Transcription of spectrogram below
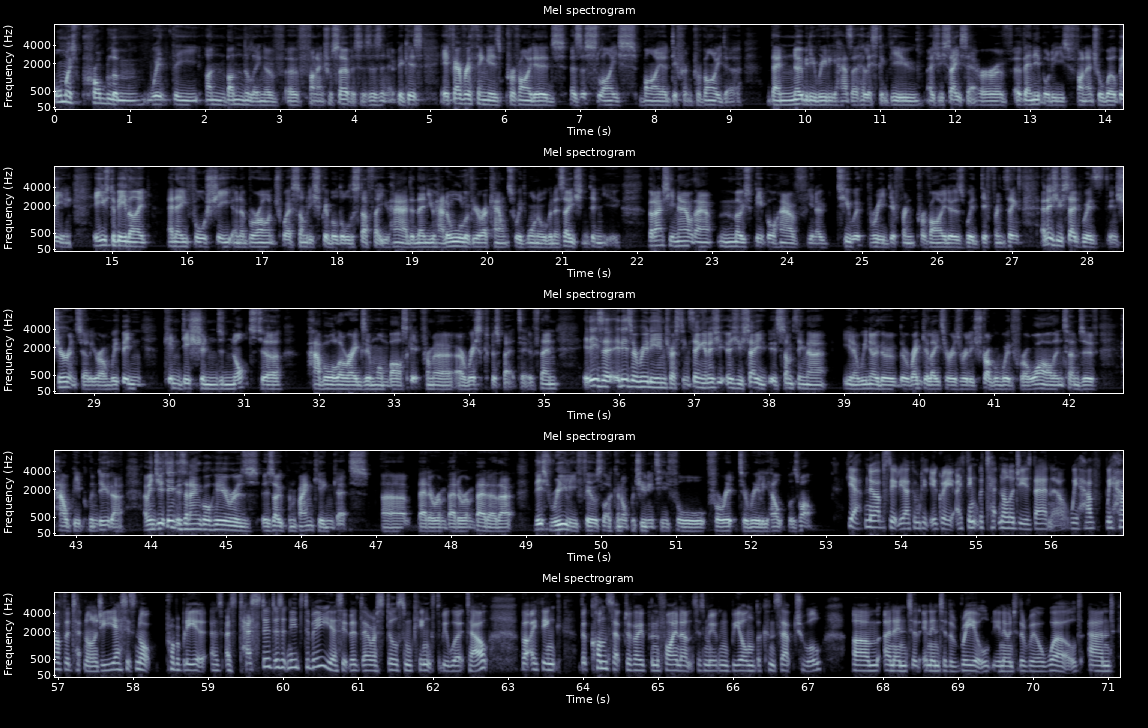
almost problem with the unbundling of, of financial services, isn't it? Because if everything is provided as a slice by a different provider, then nobody really has a holistic view, as you say, Sarah, of, of anybody's financial well being. It used to be like, an A4 sheet and a branch where somebody scribbled all the stuff that you had, and then you had all of your accounts with one organization, didn't you? But actually, now that most people have, you know, two or three different providers with different things, and as you said with insurance earlier on, we've been conditioned not to have all our eggs in one basket from a, a risk perspective. Then it is a it is a really interesting thing, and as you as you say, it's something that you know we know the the regulator has really struggled with for a while in terms of how people can do that. I mean, do you think there's an angle here as as open banking gets uh, better and better and better that this really feels like an opportunity for for it to really help as well? Yeah, no, absolutely. I completely agree. I think the technology is there now. We have we have the technology. Yes, it's not probably as, as tested as it needs to be. Yes, it, there are still some kinks to be worked out, but I think the concept of open finance is moving beyond the conceptual um, and into and into the real, you know, into the real world. And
